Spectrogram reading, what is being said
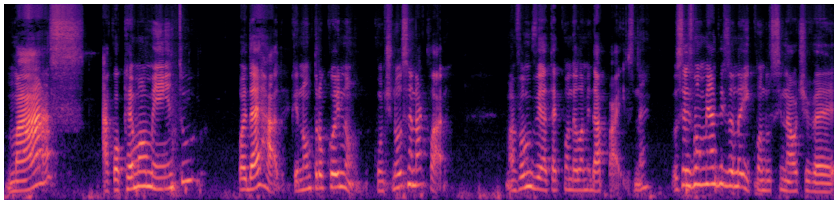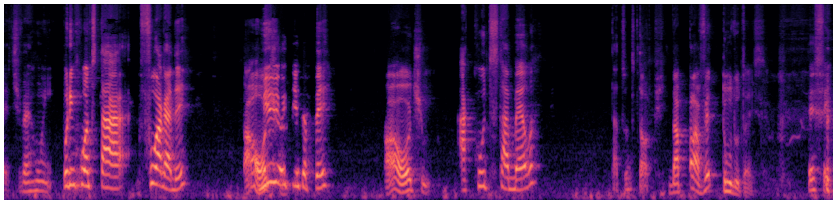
Mas a qualquer momento pode dar errado, porque não trocou e não. Continua sendo a Clara. Mas vamos ver até quando ela me dá paz, né? Vocês vão me avisando aí quando o sinal tiver, tiver ruim. Por enquanto tá Full HD, Tá ótimo. 1080p, Tá ótimo. a CUTS tabela. Tá tudo top. Dá pra ver tudo, Thais. Perfeito.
